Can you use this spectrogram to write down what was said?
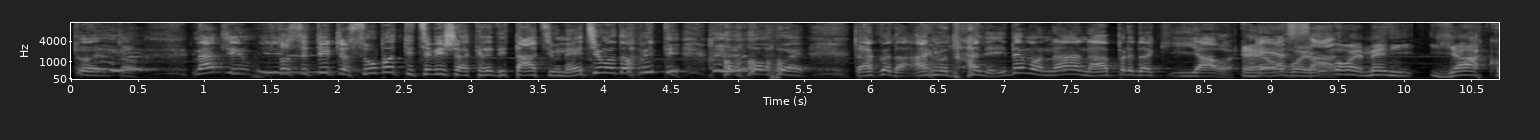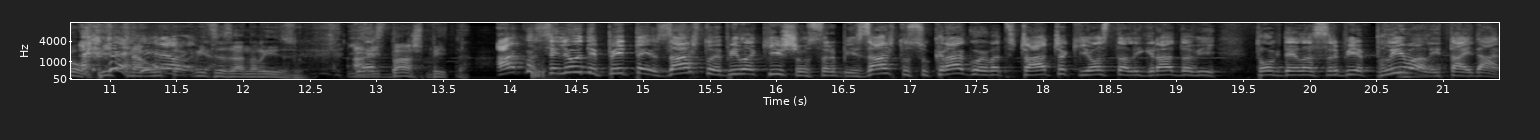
to je to. Znači, što se tiče Subotice, više akreditaciju nećemo dobiti. ovo je. Tako da, ajmo dalje. Idemo na napredak i Javor. E, ovo, je, sad, ovo je meni jako bitna utakmica za analizu. Ali Jeste. baš bitna. Ako se ljudi pitaju zašto je bila kiša u Srbiji, zašto su Kragujevac, Čačak i ostali gradovi tog dela Srbije plivali taj dan,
